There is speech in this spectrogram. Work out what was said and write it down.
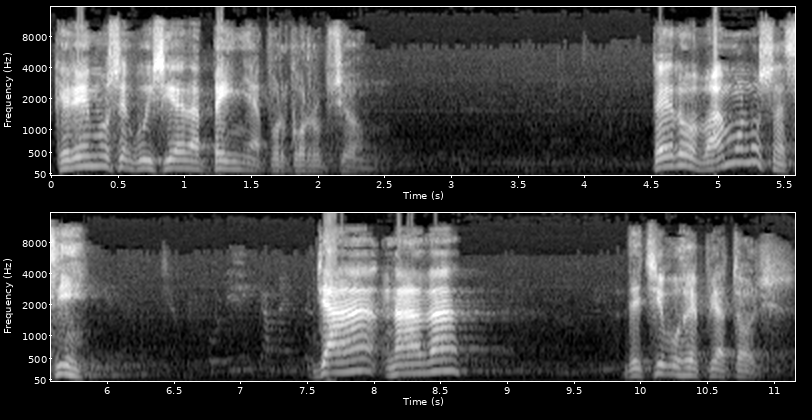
Queremos enjuiciar a Peña por corrupción, pero vámonos así. Ya nada de chivos expiatorios.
